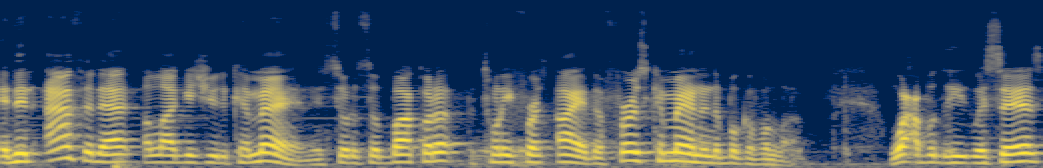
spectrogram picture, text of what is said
And then after that, Allah gives you the command. In Surah Al-Baqarah, the 21st ayah, the first command in the book of Allah. وَعْبُدْ It says,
